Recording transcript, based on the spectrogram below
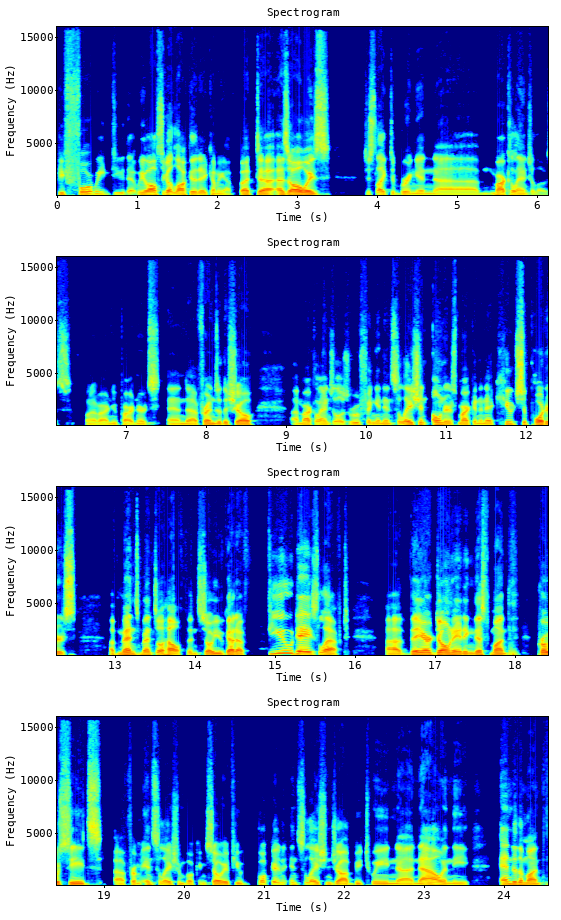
before we do that, we've also got lock of the day coming up. But uh, as always, just like to bring in uh, Marcolangelo's, one of our new partners and uh, friends of the show. Uh, Marcolangelo's Roofing and Insulation owners, Mark and Nick, huge supporters of men's mental health. And so you've got a few days left. Uh, they are donating this month proceeds uh, from insulation booking. So if you book an insulation job between uh, now and the end of the month,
